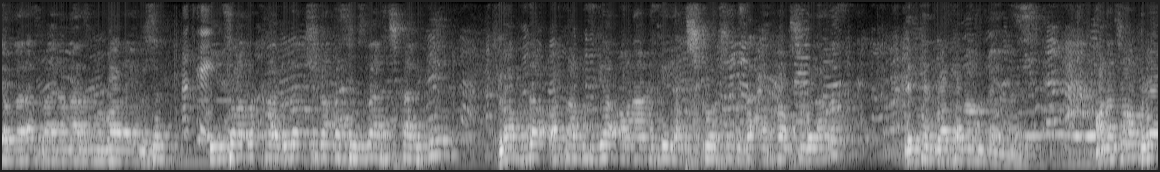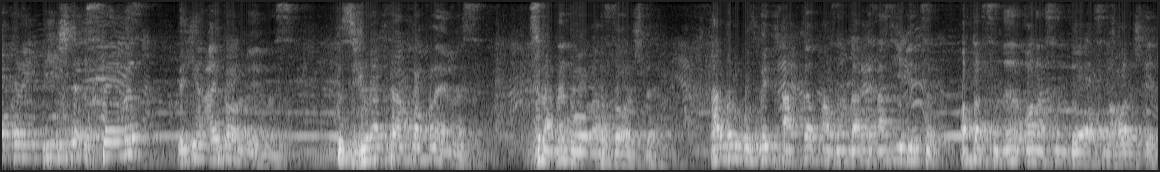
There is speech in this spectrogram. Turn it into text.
tavallud ayyomlaringiz bayramlaringiz muborak bo'lsin. Insonning qalbidan shunaqa so'zlar chiqadiki, gohida otamizga, onamizga yaxshi ko'rishimizni aytmoqchi bo'lamiz, lekin botona olmaymiz. Onajon duo qiling deyishni istaymiz, lekin ayta olmaymiz. Biz yurakdan xohlaymiz sizlarni duolaringizni olishni. Har bir o'zbek xalqi farzandlariga nasib etsin otasini, onasini duosini olishlik.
